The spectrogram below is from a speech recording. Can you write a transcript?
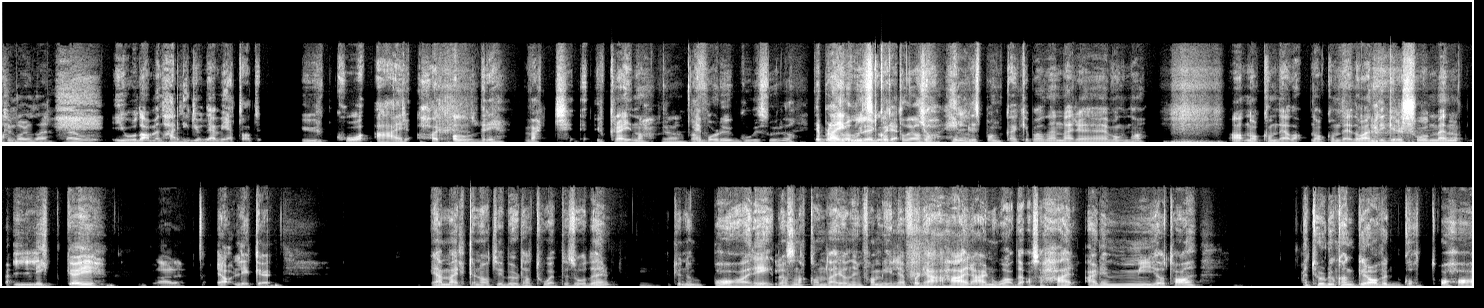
var jo der. Det er jo, Jo da, men herregud, jeg vet at UKR har aldri vært Ukraina. ja. Da får du god historie, da. Det blei en god historie. det, altså. Ja, heldigvis banka jeg ikke på den der eh, vogna. Ja, nok om det, da. Nok om det. Det var en digresjon, men litt gøy. Det er det. Ja, litt gøy. Jeg merker nå at vi burde ha to episoder. Kunne bare egentlig ha snakka om deg og din familie, for det, her er noe av det Altså, her er det mye å ta. Jeg tror du kan grave godt og ha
